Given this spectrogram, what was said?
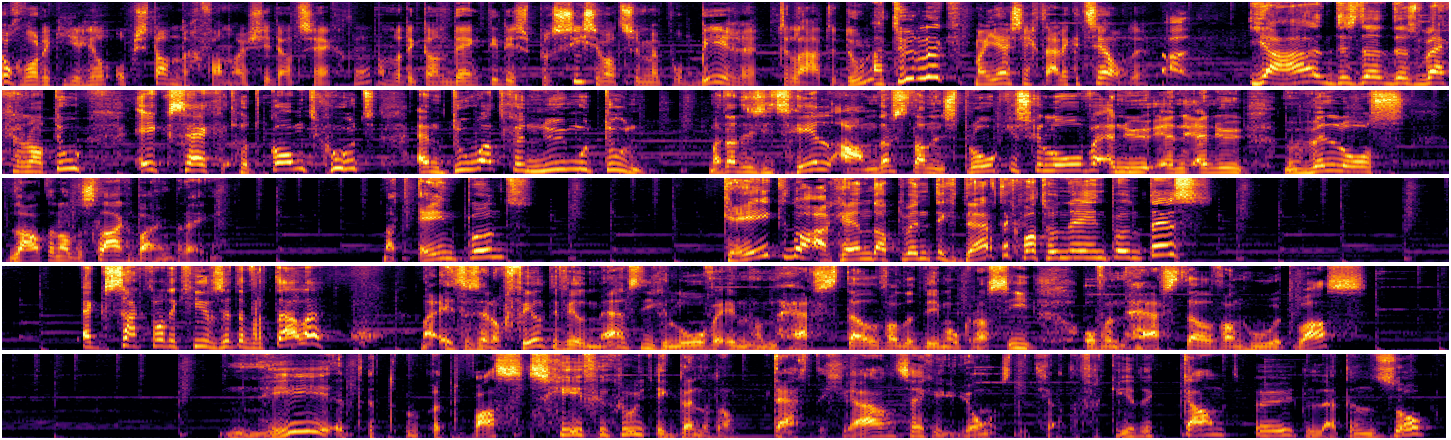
toch word ik hier heel opstandig van als je dat zegt. Hè? Omdat ik dan denk, dit is precies wat ze me proberen te laten doen. Natuurlijk. Maar jij zegt eigenlijk hetzelfde. Ja, dus, de- dus weg er naartoe. Ik zeg, het komt goed en doe wat je nu moet doen. Maar dat is iets heel anders dan in sprookjes geloven en u, en, en u willoos laten naar de slaagbank brengen. Maar het eindpunt... Kijk naar Agenda 2030, wat hun eindpunt is. Exact wat ik hier zit te vertellen. Maar er zijn nog veel te veel mensen die geloven in een herstel van de democratie of een herstel van hoe het was. Nee, het, het, was scheef gegroeid. Ik ben het al 30 jaar aan het zeggen. Jongens, dit gaat de verkeerde kant uit. Let eens op.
